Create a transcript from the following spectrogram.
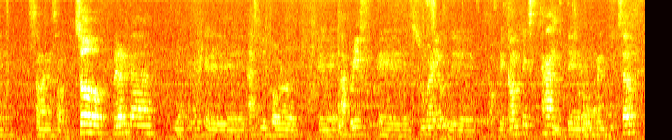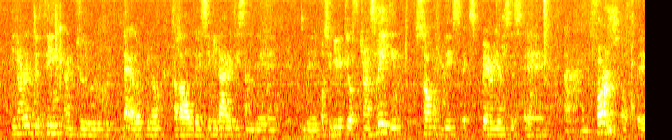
so on and so on. So Veronica uh, asked me for uh, a brief uh, summary of the of the context and the movement itself in order to think and to dialogue, you know, about the similarities and the the possibility of translating some of these experiences uh, and forms of uh,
